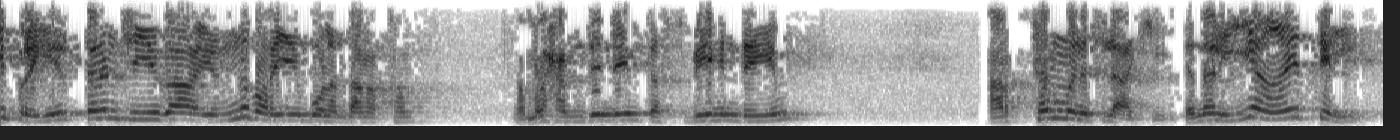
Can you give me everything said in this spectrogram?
പ്രകീർത്തനം ചെയ്യുക എന്ന് പറയുമ്പോൾ എന്താണ് അർത്ഥം? നമ്മൾ ഹംദിന്റെയും തസ്ബീഹിന്റെയും അർത്ഥം മനസ്സിലാക്കി. എന്നാൽ ഈ ആയത്തിൽ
